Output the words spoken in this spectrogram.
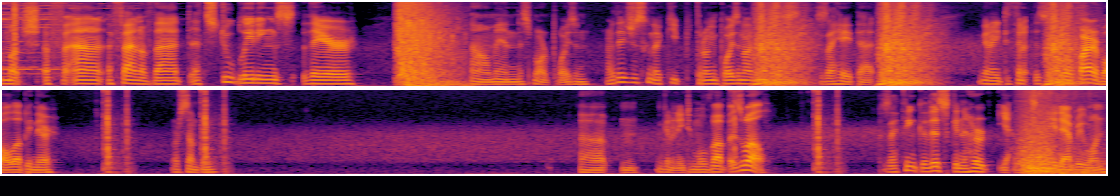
much a fan, a fan of that. That's two bleedings there. Oh man, there's more poison. Are they just gonna keep throwing poison at me? Because I hate that. I'm gonna need to th throw a fireball up in there. Or something. Uh, mm, I'm gonna need to move up as well. Because I think this can hurt... Yeah, this can hit everyone.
